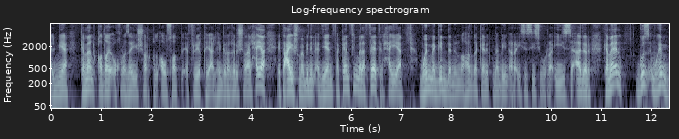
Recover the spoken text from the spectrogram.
المياه. كمان قضايا أخرى زي الشرق الأوسط إفريقيا الهجرة غير الشرعية الحقيقة التعايش ما بين الأديان. فكان في ملفات الحقيقة مهمة جدا النهاردة كانت ما بين الرئيس السيسي والرئيس قادر كمان جزء مهم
